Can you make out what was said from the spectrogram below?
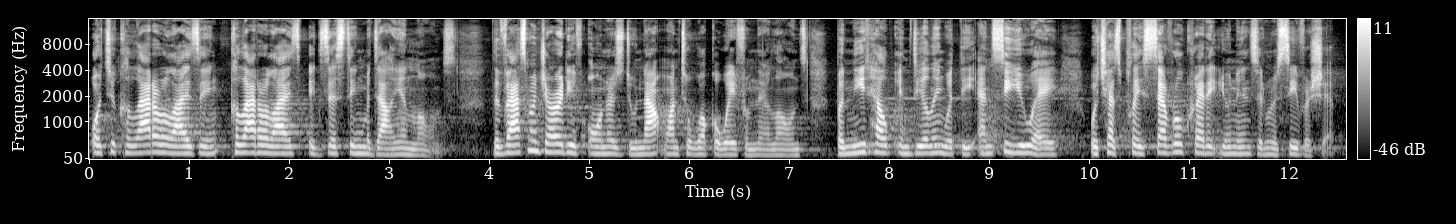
or to collateralizing, collateralize existing medallion loans. The vast majority of owners do not want to walk away from their loans, but need help in dealing with the NCUA, which has placed several credit unions in receivership.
